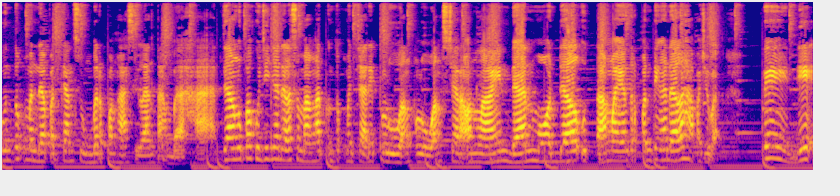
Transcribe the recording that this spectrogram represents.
untuk mendapatkan sumber penghasilan tambahan. Jangan lupa kuncinya adalah semangat untuk mencari peluang-peluang secara online dan modal utama yang terpenting adalah apa coba? Pede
